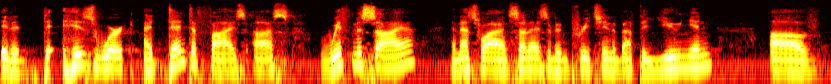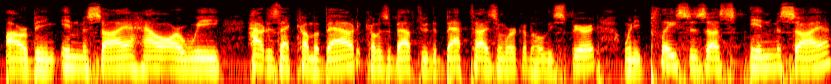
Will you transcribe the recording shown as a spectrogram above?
It, his work identifies us with Messiah, and that's why on Sundays I've been preaching about the union of our being in Messiah. How are we, how does that come about? It comes about through the baptizing work of the Holy Spirit when He places us in Messiah.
